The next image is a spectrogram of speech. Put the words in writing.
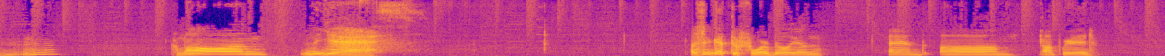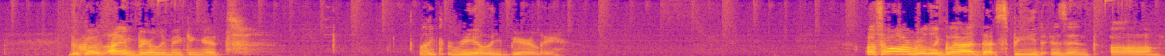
Mm-mm. Come on. Yes. I should get to 4 billion and um, upgrade. Because I am barely making it. Like, really barely. Also, I'm really glad that speed isn't, um,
